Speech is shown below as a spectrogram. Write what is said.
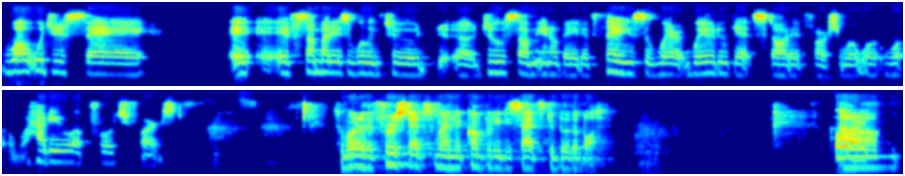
What would you say if somebody is willing to uh, do some innovative things where where to get started first? What, what, what, how do you approach first? So what are the first steps when a company decides to build a bot? Or um,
